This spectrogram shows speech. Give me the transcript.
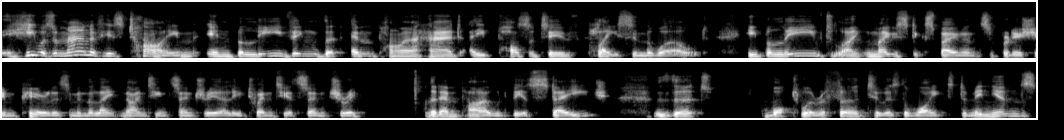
He was a man of his time in believing that empire had a positive place in the world. He believed, like most exponents of British imperialism in the late 19th century, early 20th century, that empire would be a stage, that what were referred to as the white dominions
